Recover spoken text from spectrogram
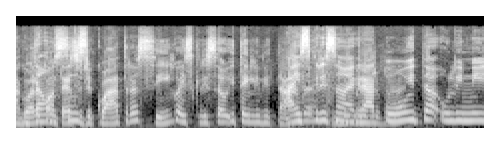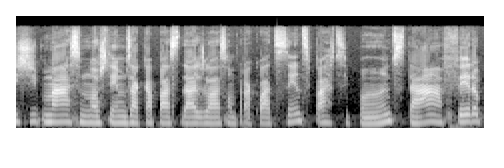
Agora então, acontece de 4 a 5, a inscrição e tem limitada? A inscrição é gratuita, o limite máximo nós temos a capacidade lá são para 400 participantes, tá? A feira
